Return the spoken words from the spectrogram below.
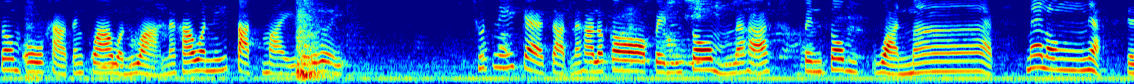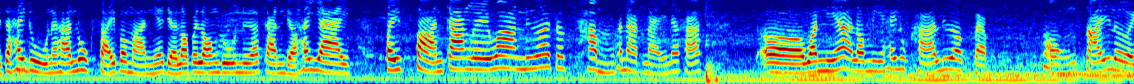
ส้มโอค่ะแตงกวาหวานๆนะคะ วันนี้ตัดใหม่เลย ชุดนี้แก่จัดนะคะ แล้วก็เป็นส้มนะคะ เป็นส้มหวานมาก แม่ลองเนี่ยเดี๋ยวจะให้ดูนะคะ ลูกไซส์ประมาณนี้เดี๋ยวเราไปลองดูเนื้อกัน เดี๋ยวให้ยายไปฝานกลางเลยว่าเนื้อจะฉ่ำขนาดไหนนะคะเอ่อวันนี้เรามีให้ลูกค้าเลือกแบบ 2 ไซส์เลย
